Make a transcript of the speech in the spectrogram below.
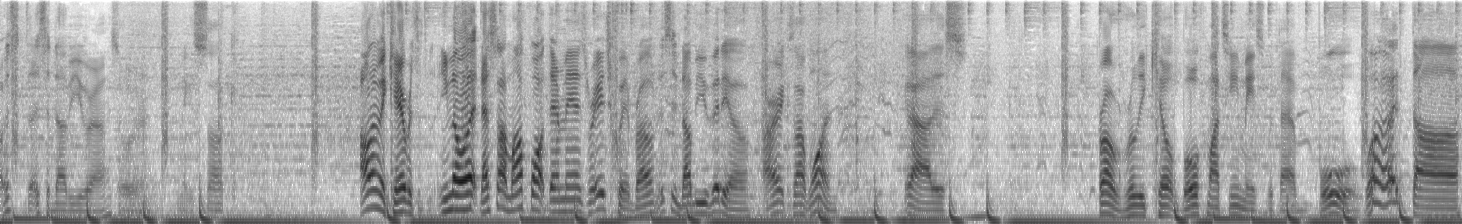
Oh, it's, it's a W, bro. It's over. Niggas suck. I don't even care if it's... You know what? That's not my fault there, man's rage quit, bro. This is a W video. Alright, because I won. Get out of this. Bro, really killed both my teammates with that bull. What the...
